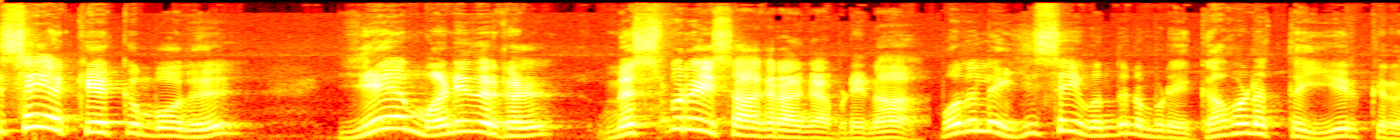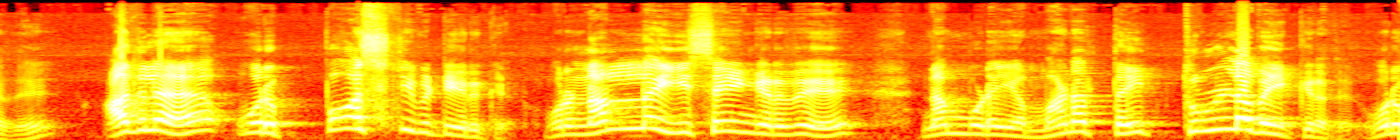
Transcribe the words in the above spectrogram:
இசையை கேட்கும்போது ஏன் மனிதர்கள் மெஸ்மரைஸ் ஆகுறாங்க அப்படின்னா முதல்ல இசை வந்து நம்முடைய கவனத்தை ஈர்க்கிறது. அதில் ஒரு பாசிட்டிவிட்டி இருக்குது ஒரு நல்ல இசைங்கிறது நம்முடைய மனத்தை துள்ள வைக்கிறது. ஒரு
